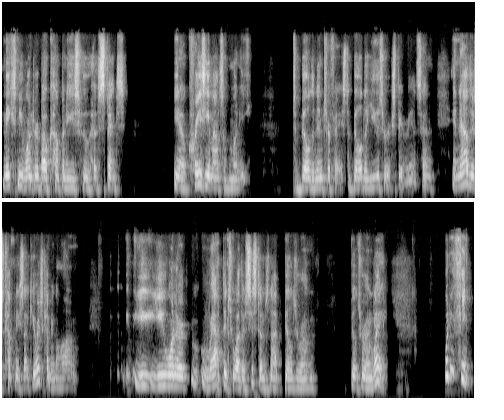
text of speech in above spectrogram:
makes me wonder about companies who have spent, you know, crazy amounts of money to build an interface, to build a user experience, and and now there's companies like yours coming along. You you want to wrap into other systems, not build your own build your own way. What do you think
